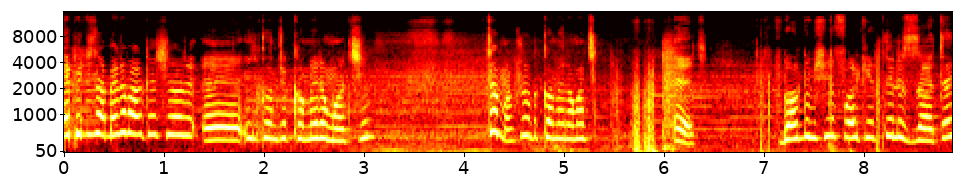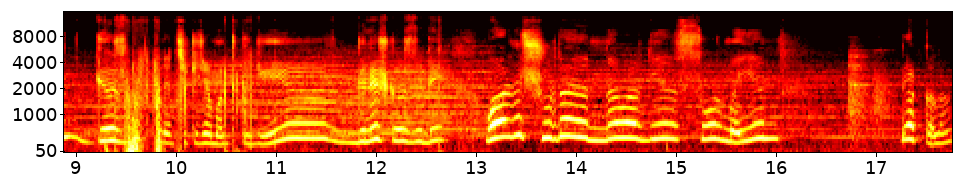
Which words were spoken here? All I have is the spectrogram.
Hepinize merhaba arkadaşlar. Ee, ilk önce kameramı açayım. Tamam şurada kameramı aç. Evet. Ben de bir şey fark ettiniz zaten. Gözlükle çekeceğim artık videoyu. Güneş gözlüğü değil. Bu arada şurada ne var diye sormayın. Bir dakika lan.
